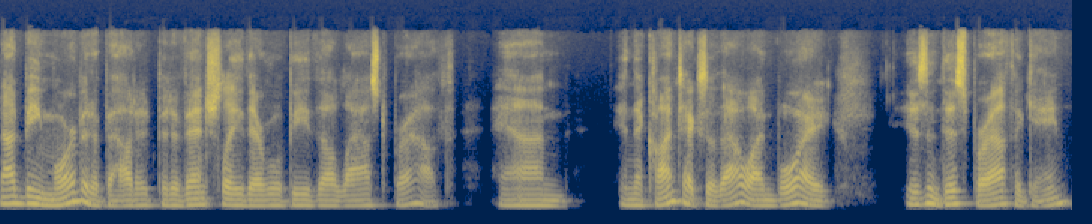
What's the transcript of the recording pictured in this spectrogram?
not being morbid about it, but eventually there will be the last breath. And in the context of that one, boy, isn't this breath a gain?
